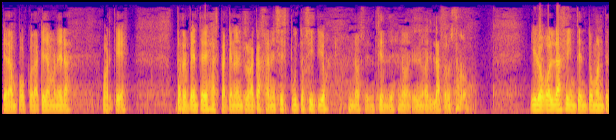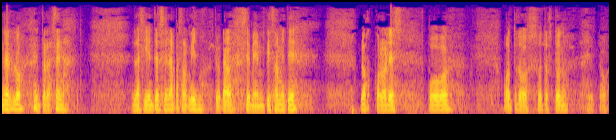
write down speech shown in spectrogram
queda un poco de aquella manera, porque de repente hasta que no entra la caja en ese puto sitio no se enciende, no, no, el lazo no está rojo. Y luego el lazo intento mantenerlo entre la escena. En la siguiente escena pasa lo mismo, pero claro, se me empieza a meter los colores por otros otros tonos. Esto,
